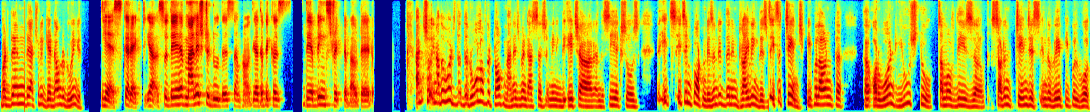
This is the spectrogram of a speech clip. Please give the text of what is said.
but then they actually get down to doing it. Yes, correct. Yeah. So, they have managed to do this somehow or the other because they're being strict about it. And so, in other words, the, the role of the top management, as such, meaning the HR and the CXOs, it's it's important, isn't it? Then in driving this, it's a change. People aren't uh, or weren't used to some of these uh, sudden changes in the way people work.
